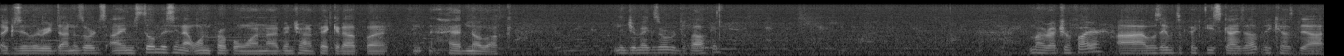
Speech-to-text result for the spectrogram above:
auxiliary dinosaurs. I'm still missing that one purple one. I've been trying to pick it up, but had no luck. Ninja Megazord with the Falcon. My Retrofire. Uh, I was able to pick these guys up because the uh,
